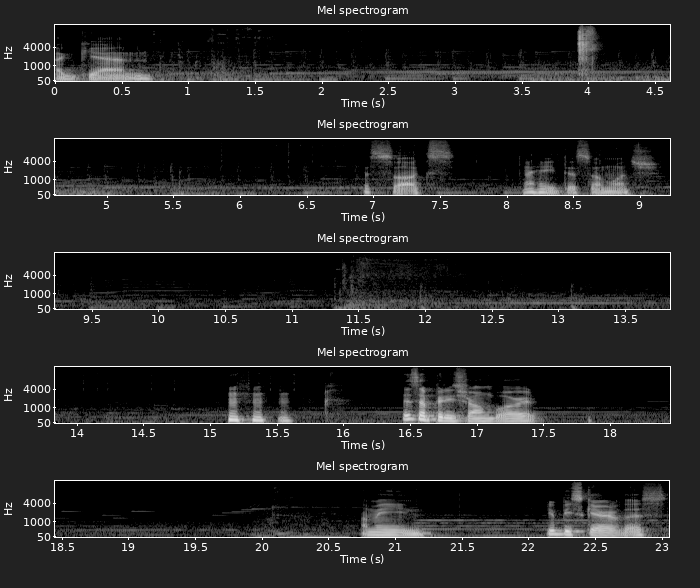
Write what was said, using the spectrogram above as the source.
Again. This sucks. I hate this so much. this is a pretty strong board. I mean, You'd be scared of this.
